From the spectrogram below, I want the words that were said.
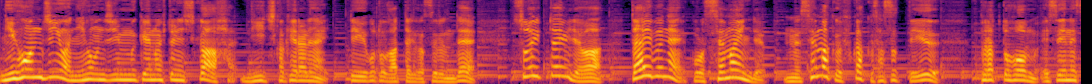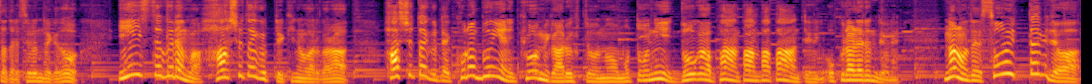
日本人は日本人向けの人にしかリーチかけられないっていうことがあったりとかするんで、そういった意味では、だいぶね、この狭いんだよ。ね、狭く深く刺すっていうプラットフォーム、SNS だったりするんだけど、インスタグラムはハッシュタグっていう機能があるから、ハッシュタグでこの分野に興味がある人の元に動画がパンパンパンパンっていう風に送られるんだよね。なので、そういった意味では、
